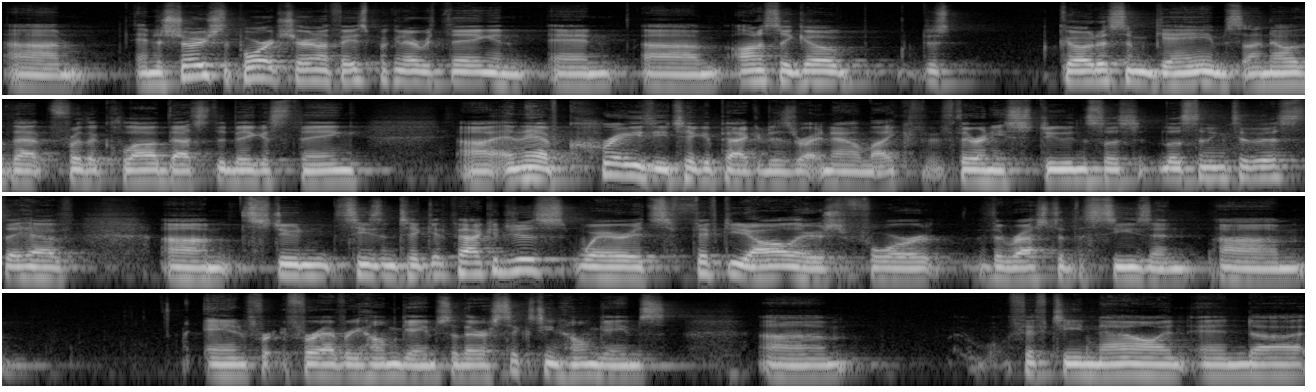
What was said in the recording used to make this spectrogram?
um, and to show your support, share it on Facebook and everything. And and um, honestly, go just go to some games. I know that for the club, that's the biggest thing. Uh, and they have crazy ticket packages right now. Like if there are any students listen, listening to this, they have um, student season ticket packages where it's fifty dollars for the rest of the season, um, and for for every home game. So there are sixteen home games, um, fifteen now, and and uh,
